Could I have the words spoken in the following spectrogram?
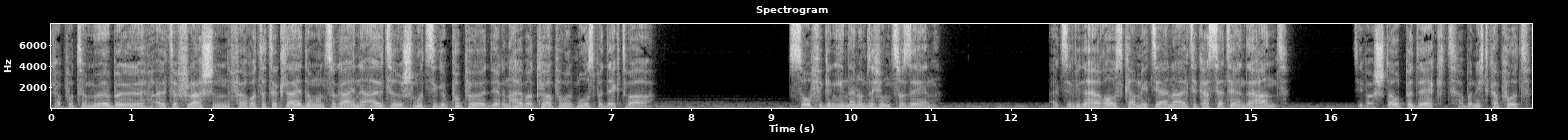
Kaputte Möbel, alte Flaschen, verrottete Kleidung und sogar eine alte, schmutzige Puppe, deren halber Körper mit Moos bedeckt war. Sophie ging hinein, um sich umzusehen. Als sie wieder herauskam, hielt sie eine alte Kassette in der Hand. Sie war staubbedeckt, aber nicht kaputt.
